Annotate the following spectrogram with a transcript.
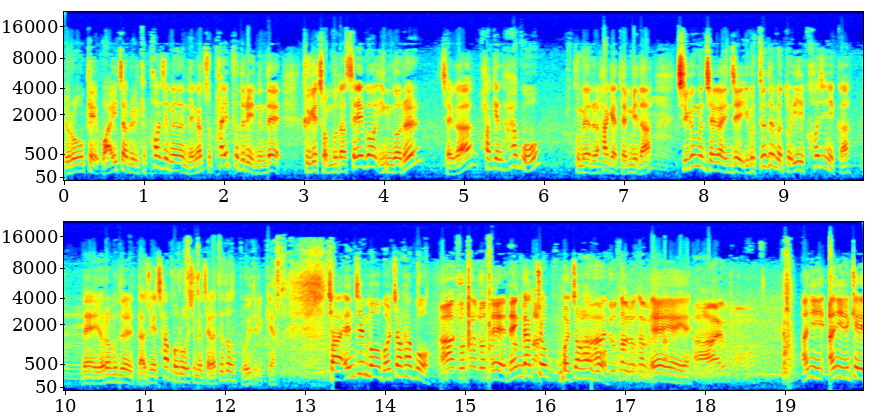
요렇게 Y자로 이렇게 퍼지는 냉각수 파이프들이 있는데 그게 전부 다 새 거인 거를 제가 확인하고 구매를 하게 됩니다. 지금은 제가 이제 이거 뜯으면 또 일이 커지니까 네 여러분들 나중에 차 보러 오시면 제가 뜯어서 보여드릴게요. 자 엔진 뭐 멀쩡하고 아 좋다 좋다. 네 좋다, 냉각 좋다. 쪽 멀쩡하고 아 좋다 좋다. 좋다. 예, 예, 예. 아이고 뭐. 아니 아니 이렇게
